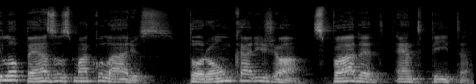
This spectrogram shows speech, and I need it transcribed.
Ilopesus macularius, Toron carijó, Spotted antpitta.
